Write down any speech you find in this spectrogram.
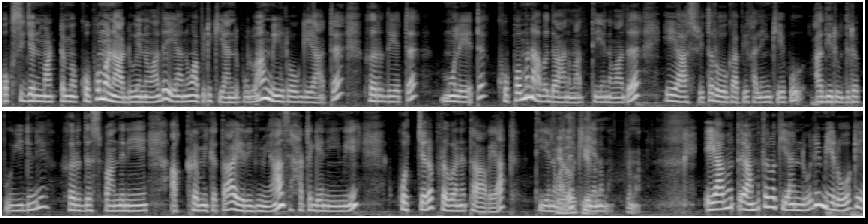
ඔක්සිජන් මට්ටම කොපමණ අඩු වෙනවද ඒ අනුව අපිට කියන්න පුළුවන් මේ රෝගයාට හෘදයට මොලේට කොපමණ අවදානමක් තියෙනවද ඒ ආශ්‍රිත රෝග අපි කලින් කියපු අධිරුධිර පීඩනය හෘද ස්පන්දනයේ අක්‍රමිකතා එරිද්මියා හට ගැනීමේ කොච්චර ප්‍රවණතාවයක් තියෙනවද තියෙනවද කියලා. කියන මට්ටම. ඒ අමත අමතරව කියන්න ඕනේ මේ රෝගය.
